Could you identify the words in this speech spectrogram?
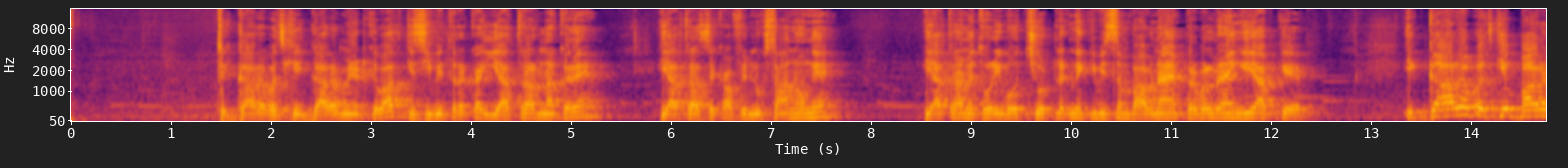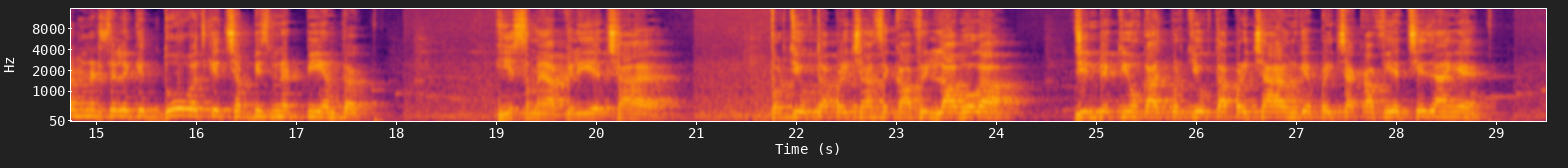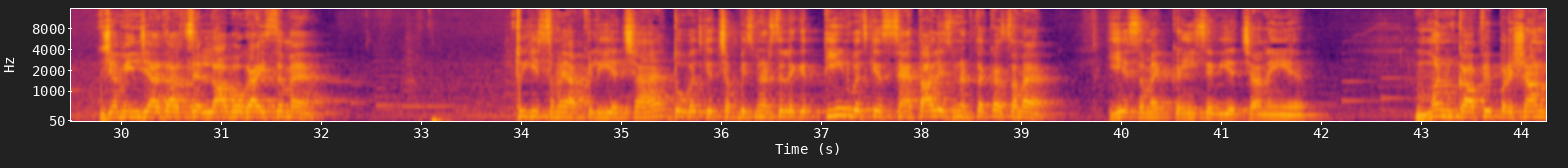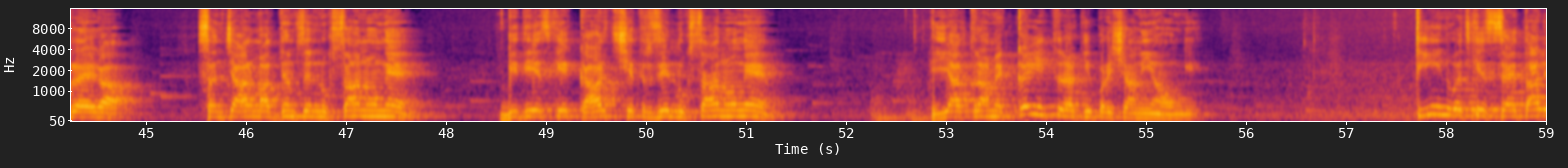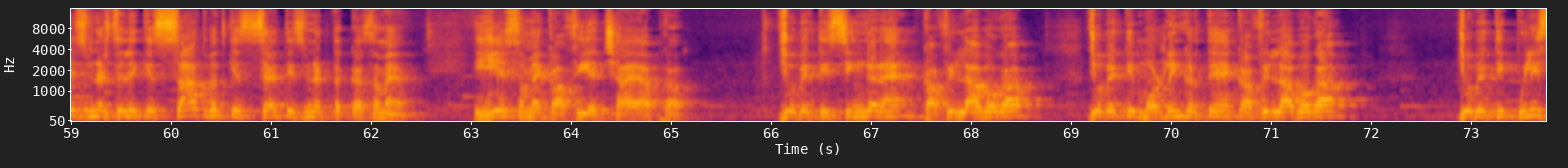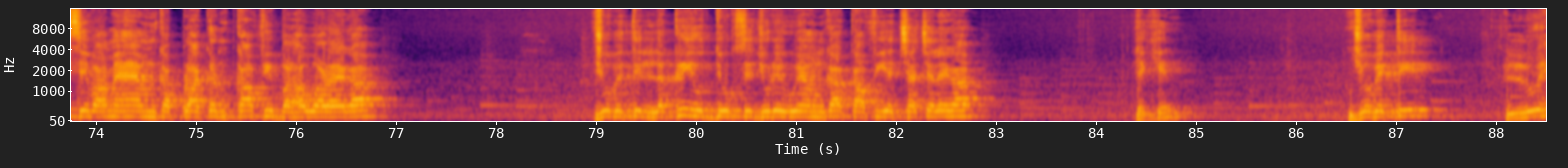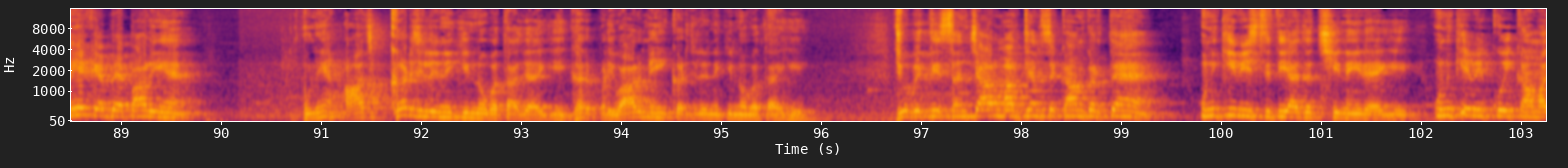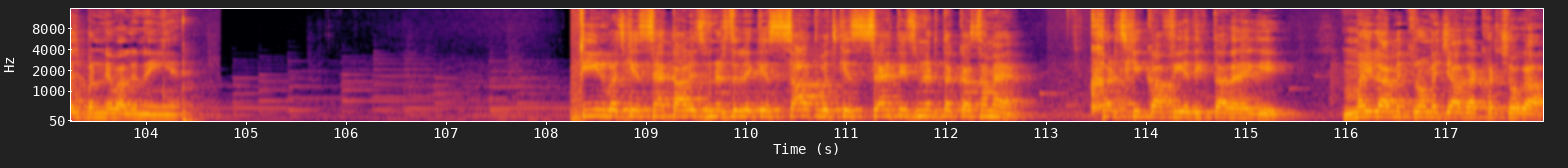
तो ग्यारह बज के ग्यारह मिनट के बाद किसी भी तरह का यात्रा न करें। यात्रा से काफ़ी नुकसान होंगे। यात्रा में थोड़ी बहुत चोट लगने की भी संभावनाएँ प्रबल रहेंगी आपके। ग्यारह बज के बारह मिनट से लेकर दो बज के छब्बीस मिनट पीएम तक। ये समय आपके लिए अच्छा है। प्रतियोगिता परीक्षा से काफ़ी लाभ होगा। जिन व्यक्तियों का आज प्रतियोगिता परीक्षा है, उनके परीक्षा काफ़ी अच्छे जाएँगे। ज़मीन जायदाद से लाभ होगा इस समय। तो ये समय आपके लिए अच्छा है। दो बज के छब्बीस मिनट से लेकर तीन बज के सैतालीस मिनट तक का समय। ये समय कहीं से भी अच्छा नहीं है। मन काफ़ी परेशान रहेगा। संचार माध्यम से नुकसान होंगे। विदेश के कार्य क्षेत्र से नुकसान होंगे। यात्रा में कई तरह की परेशानियाँ होंगी। तीन बज के सैतालीस मिनट से लेकर सात बज के सैतीस मिनट तक का समय ये समय काफ़ी अच्छा है आपका। जो व्यक्ति सिंगर हैं, काफ़ी लाभ होगा। जो व्यक्ति मॉडलिंग करते हैं, काफ़ी लाभ होगा। जो व्यक्ति पुलिस सेवा में है, उनका पराक्रम काफ़ी बढ़ा हुआ रहेगा। जो व्यक्ति लकड़ी उद्योग से जुड़े हुए हैं, उनका काफ़ी अच्छा चलेगा। लेकिन जो व्यक्ति लोहे के व्यापारी हैं। उन्हें आज कर्ज लेने की नौबत आ जाएगी। घर परिवार में ही कर्ज लेने की नौबत आएगी। जो व्यक्ति संचार माध्यम से काम करते हैं, उनकी भी स्थिति आज अच्छी नहीं रहेगी। उनके भी कोई काम आज बनने वाले नहीं है। तीन बज के सैतालीस मिनट से लेकर सात बज के सैतीस मिनट तक का समय, खर्च की काफ़ी अधिकता रहेगी। महिला मित्रों में ज़्यादा खर्च होगा।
